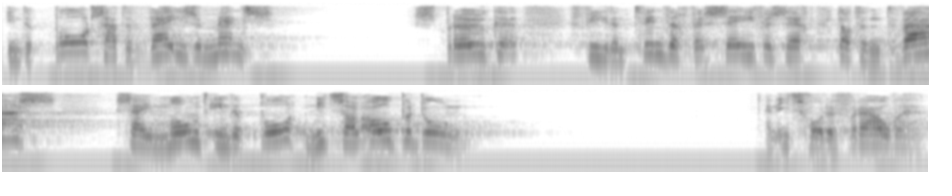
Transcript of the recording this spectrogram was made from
In de poort zaten wijze mensen. Spreuken 24 vers 7 zegt dat een dwaas zijn mond in de poort niet zal open doen. En iets voor de vrouwen.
